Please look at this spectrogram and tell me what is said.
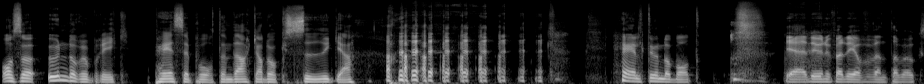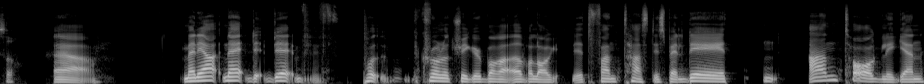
Och så underrubrik, PC-porten verkar dock suga. Helt underbart. Ja, det är ungefär det jag förväntar mig också. Ja. Men ja, nej, det, det, på, Chrono Trigger bara överlag, ett fantastiskt spel. Det är antagligen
